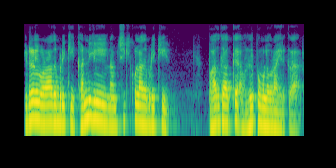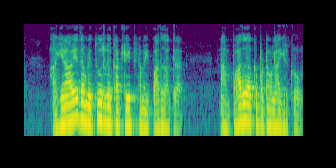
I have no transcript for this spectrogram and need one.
இடரல் வராதபடிக்கு கண்ணிகளில் நாம் சிக்கிக்கொள்ளாதபடிக்கு பாதுகாக்க அவர் விருப்பமுள்ளவராக இருக்கிறார். ஆகினாலே தம்முடைய தூதர்கள் கட்டளையிட்டு நம்மை பாதுகாக்கிறார். நாம் பாதுகாக்கப்பட்டவர்களாக இருக்கிறோம்.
